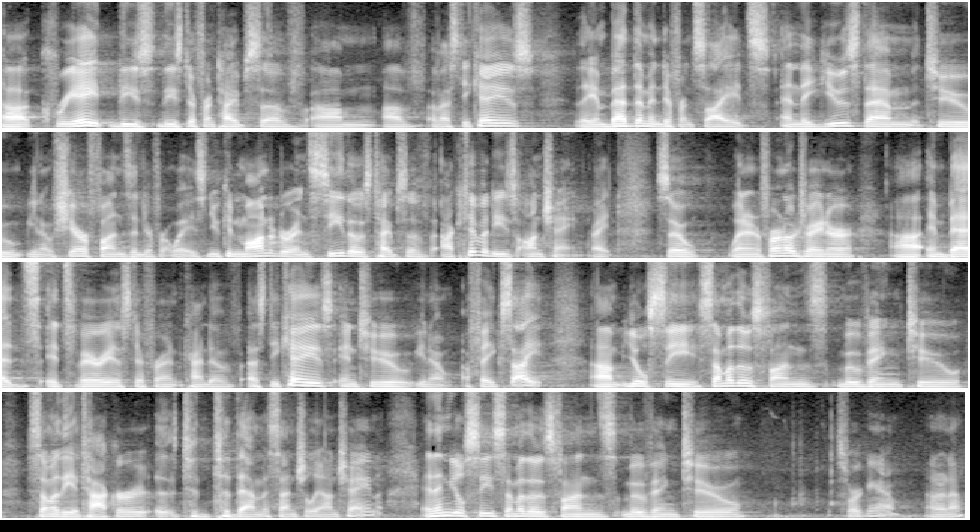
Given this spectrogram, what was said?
uh, create these, these different types of, um, of, of, SDKs, they embed them in different sites, and they use them to you know, share funds in different ways. And you can monitor and see those types of activities on chain, right? So when an Inferno Drainer uh, embeds its various different kind of SDKs into you know, a fake site, um, you'll see some of those funds moving to some of the attacker, uh, to, to them essentially on chain. And then you'll see some of those funds moving to, it's working out? I don't know.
